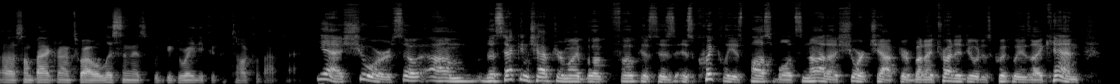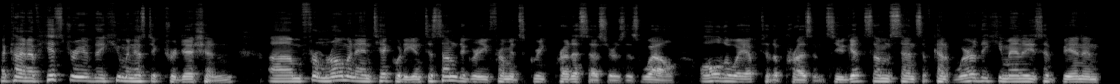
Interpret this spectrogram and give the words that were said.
uh, some background to our listeners, would be great if you could talk about that. Yeah, sure. So, um, the second chapter of my book focuses as quickly as possible. It's not a short chapter, but I try to do it as quickly as I can. A kind of history of the humanistic tradition um, from Roman antiquity and to some degree from its Greek predecessors as well, all the way up to the present. So you get some sense of kind of where the humanities have been and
